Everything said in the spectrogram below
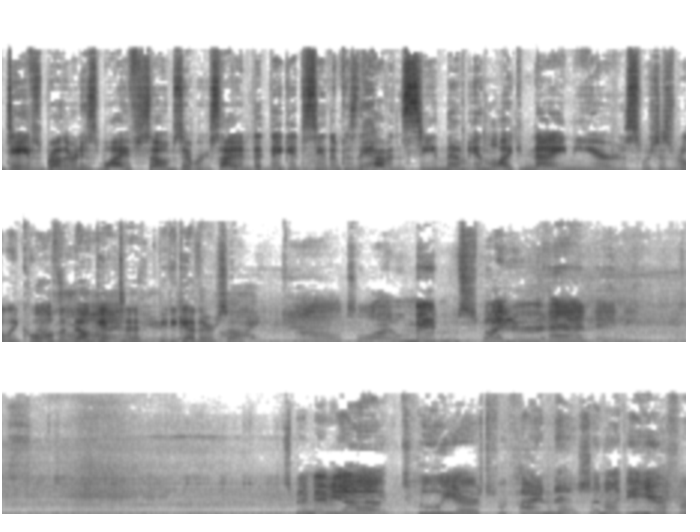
Dave's brother and his wife. So I'm super excited that they get to see them because they haven't seen them in like nine years, which is really cool that they'll get to be together. So. No, it's a lie. Well, maybe Spider and Amy. It's been maybe uh, two years for kindness and like a year for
